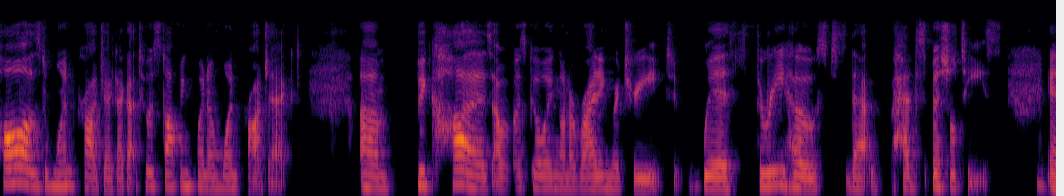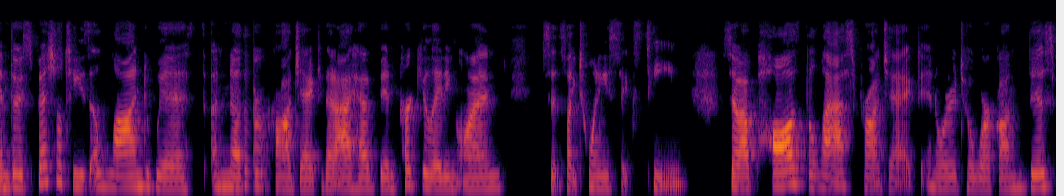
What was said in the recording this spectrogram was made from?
paused one project. I got to a stopping point on one project um, because I was going on a writing retreat with three hosts that had specialties. Mm-hmm. And those specialties aligned with another project that I have been percolating on since like 2016. So I paused the last project in order to work on this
